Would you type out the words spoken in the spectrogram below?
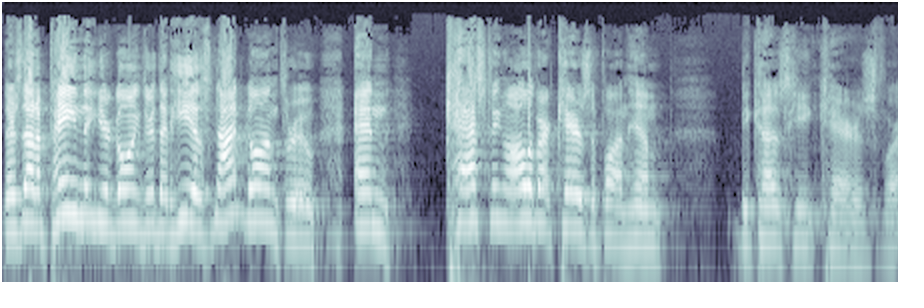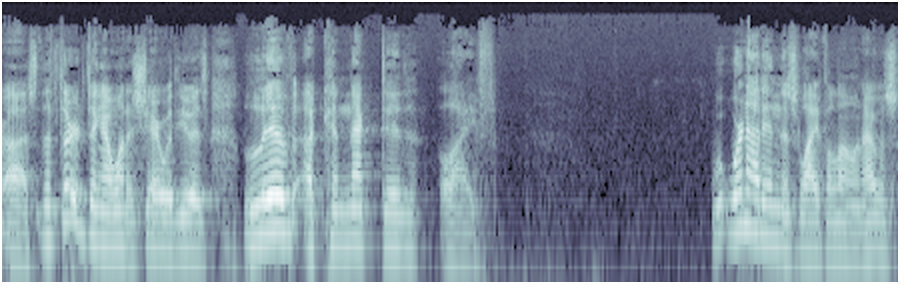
There's not a pain that you're going through that he has not gone through, and casting all of our cares upon him, because he cares for us. The third thing I want to share with you is live a connected life. We're not in this life alone. I was,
